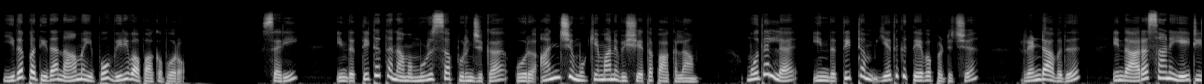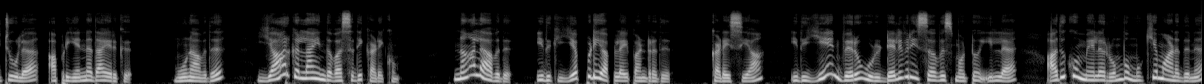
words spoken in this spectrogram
இத பத்தி தான் நாம இப்போ விரிவா பார்க்க போறோம். சரி இந்த திட்டத்தை நாம முழுசா புரிஞ்சுக்க ஒரு அஞ்சு முக்கியமான விஷயத்த பார்க்கலாம். முதல்ல இந்த திட்டம் எதுக்கு தேவைப்பட்டுச்சு? ரெண்டாவது இந்த அரசாணை எயிட்டி டூல அப்படி என்னதான் இருக்கு? மூணாவது யாருக்கெல்லாம் இந்த வசதி கிடைக்கும்? நாலாவது இதுக்கு எப்படி அப்ளை பண்றது? கடைசியா இது ஏன் வெறும் ஒரு டெலிவரி சர்வீஸ் மட்டும் இல்ல அதுக்கும் மேல ரொம்ப முக்கியமானதுன்னு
